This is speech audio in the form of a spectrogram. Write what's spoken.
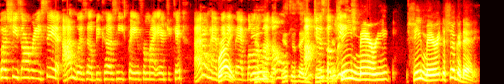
but she's already said I'm with him because he's paying for my education. I don't have Right. any backbone of my own. This is a I'm just a business- leech. She married. She married the sugar daddy.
